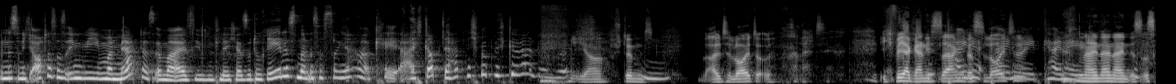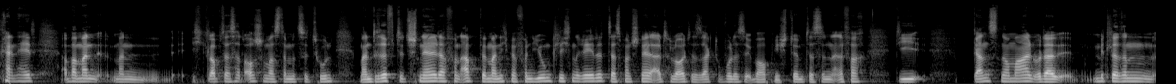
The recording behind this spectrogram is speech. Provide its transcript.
Findest du nicht auch, dass das irgendwie, man merkt das immer als Jugendlicher? Also du redest und dann ist es so, ja, okay, ah, ich glaube, der hat nicht wirklich gehört. Also, Ja, stimmt. Alte Leute. Alte, ich will ja gar nicht sagen, Kein dass Leute. kein Hate, kein Hate. Nein, nein, nein, es ist kein Hate. Aber man, man, ich glaube, das hat auch schon was damit zu tun. Man driftet schnell davon ab, wenn man nicht mehr von Jugendlichen redet, dass man schnell alte Leute sagt, obwohl das ja überhaupt nicht stimmt. Das sind einfach die ganz normalen oder mittleren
